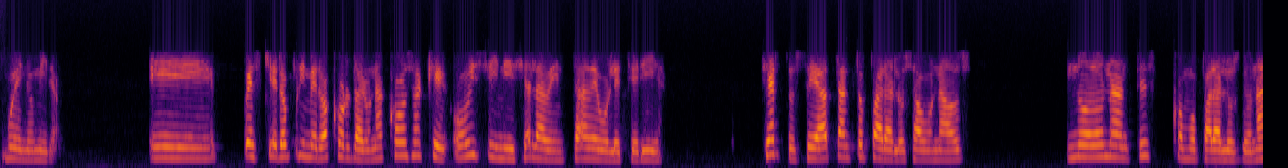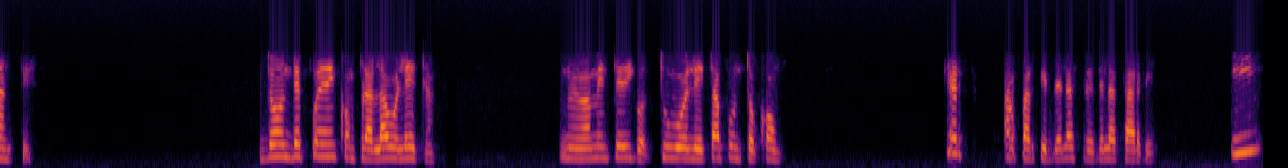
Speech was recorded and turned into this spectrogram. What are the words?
Bueno, mira, eh, pues quiero primero acordar una cosa, que hoy se inicia la venta de boletería, ¿cierto? Sea tanto para los abonados no donantes como para los donantes. ¿Dónde pueden comprar la boleta? Nuevamente digo, tuboleta.com, ¿cierto? A partir de las 3 de la tarde. Y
